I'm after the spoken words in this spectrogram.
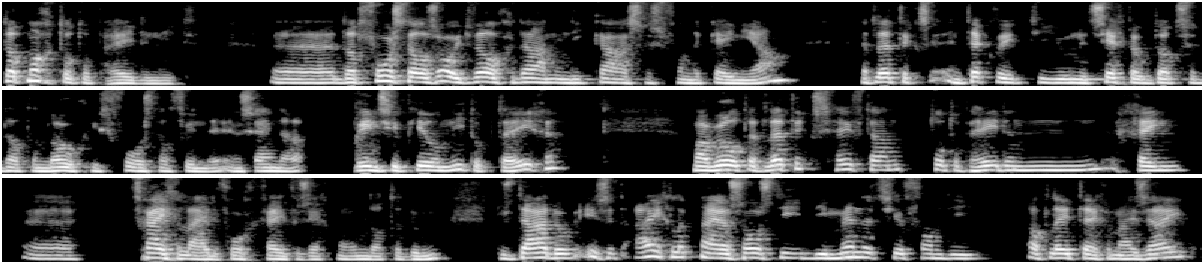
Dat mag tot op heden niet. Uh, dat voorstel is ooit wel gedaan in die casus van de Keniaan. Athletics Integrity Unit zegt ook dat ze dat een logisch voorstel vinden en zijn daar principieel niet op tegen. Maar World Athletics heeft daar tot op heden geen uh, vrijgeleide voor gegeven, zeg maar, om dat te doen. Dus daardoor is het eigenlijk, nou ja, zoals die, die manager van die atleet tegen mij zei,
